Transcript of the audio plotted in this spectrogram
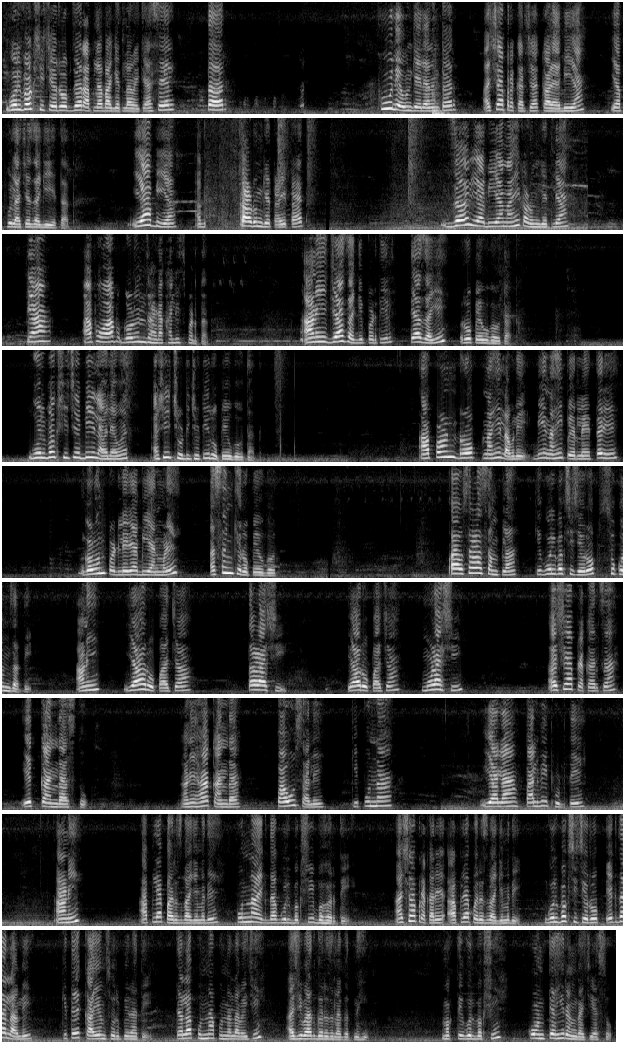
गुलबक्षीचे रोप जर आपल्या बागेत लावायचे असेल तर फूल येऊन गेल्यानंतर अशा प्रकारच्या काळ्या बिया या फुलाच्या जागी येतात. या बिया काढून घेता येतात. जर या बिया नाही काढून घेतल्या त्या आपोआप गळून झाडाखालीच पडतात आणि ज्या जागी पडतील त्या जागी रोपे उगवतात. गुलबक्षीचे बी लावल्यावर अशी छोटी छोटी रोपे उगवतात. आपण रोप नाही लावले बी नाही पेरले तरी गळून पडलेल्या बियांमुळे असंख्य रोपे उगवत पावसाळा संपला की गुलबक्षीचे रोप सुकून जाते आणि या रोपाच्या तळाशी या रोपाच्या मुळाशी अशा प्रकारचा एक कांदा असतो. आणि हा कांदा पाऊस आले की पुन्हा याला पालवी फुटते. आणि आपल्या परसबागेमध्ये पुन्हा एकदा गुलबक्षी बहरते. अशा प्रकारे आपल्या परसबागेमध्ये गुलबक्षीचे रोप एकदा लावले की ते कायमस्वरूपी राहते. त्याला पुन्हा पुन्हा लावायची अजिबात गरज लागत नाही. मग ते गुलबक्षी कोणत्याही रंगाची असो.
